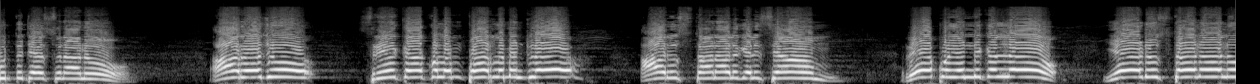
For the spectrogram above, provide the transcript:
గుర్తు చేస్తున్నాను. ఆ రోజు శ్రీకాకుళం పార్లమెంట్లో ఆరు స్థానాలు గెలిచాం. రేపు ఎన్నికల్లో ఏడు స్థానాలు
